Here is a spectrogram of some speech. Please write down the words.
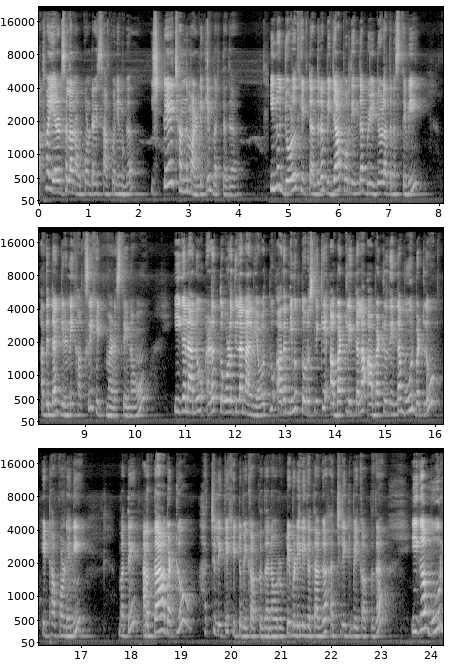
ಅಥವಾ ಎರಡು ಸಲ ನೋಡ್ಕೊಂಡ್ರೆ ಸಾಕು ನಿಮ್ಗೆ. ಇಷ್ಟೇ ಚಂದ ಮಾಡಲಿಕ್ಕೆ ಬರ್ತದೆ. ಇನ್ನು ಜೋಳದ ಹಿಟ್ಟು ಅಂದ್ರೆ ಬಿಜಾಪುರದಿಂದ ಬಿಳ್ಜೋಳ ತರಿಸ್ತೀವಿ. ಅದನ್ನು ಗಿರಣಿಗೆ ಹಾಕಿಸಿ ಹಿಟ್ಟು ಮಾಡಿಸ್ತೀವಿ ನಾವು. ಈಗ ನಾನು ಅಳತ್ ತೊಗೊಳೋದಿಲ್ಲ ನಾನು ಯಾವತ್ತು, ಆದರೆ ನಿಮಗೆ ತೋರಿಸ್ಲಿಕ್ಕೆ ಆ ಬಟ್ಲು ಇತ್ತಲ್ಲ, ಆ ಬಟ್ಲದಿಂದ ಮೂರು ಬಟ್ಲು ಹಿಟ್ಟು ಹಾಕ್ಕೊಂಡೇನಿ ಮತ್ತು ಅರ್ಧ ಬಟ್ಲು ಹಚ್ಚಲಿಕ್ಕೆ ಹಿಟ್ಟು ಬೇಕಾಗ್ತದೆ, ನಾವು ರೊಟ್ಟಿ ಬಡಿಲಿಗತ್ತಾಗ ಹಚ್ಚಲಿಕ್ಕೆ ಬೇಕಾಗ್ತದೆ. ಈಗ ಮೂರು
